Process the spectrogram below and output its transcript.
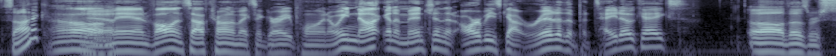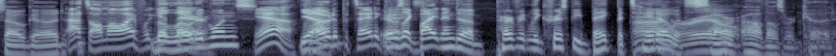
Sonic? Oh Yeah. man, Vol in South Carolina makes a great point. Are we not going to mention that Arby's got rid of the potato cakes? Oh, those were so good. That's all my wife would the get loaded there. ones. Yeah, Yeah. loaded potato. Cakes. It was like biting into a perfectly crispy baked potato with Unreal. sour. Oh, those were good.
